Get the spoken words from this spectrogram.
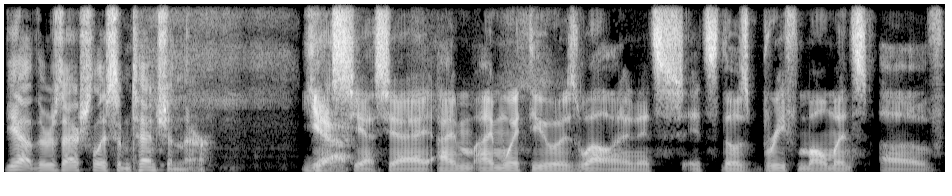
Yeah, there's actually some tension there. Yes, yes, yeah. I, I'm I'm with you as well, and it's it's those brief moments of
